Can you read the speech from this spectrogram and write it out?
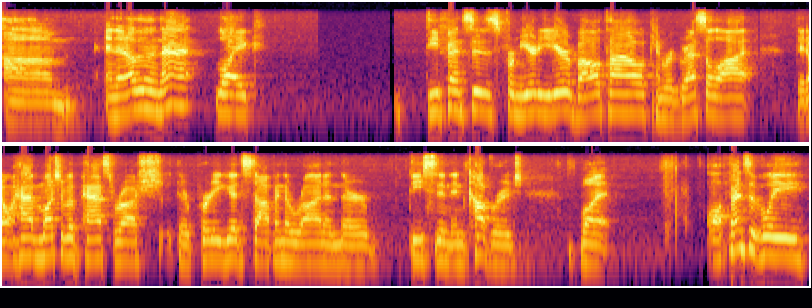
Um, and then other than that, like defenses from year to year, volatile, can regress a lot. They don't have much of a pass rush. They're pretty good stopping the run, and they're decent in coverage. But offensively,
